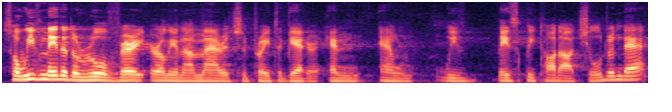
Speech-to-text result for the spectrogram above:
So we've made it a rule very early in our marriage to pray together, and, and we've basically taught our children that.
